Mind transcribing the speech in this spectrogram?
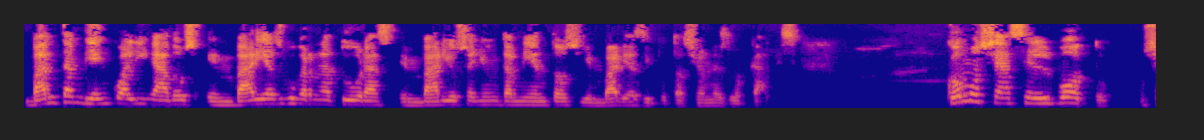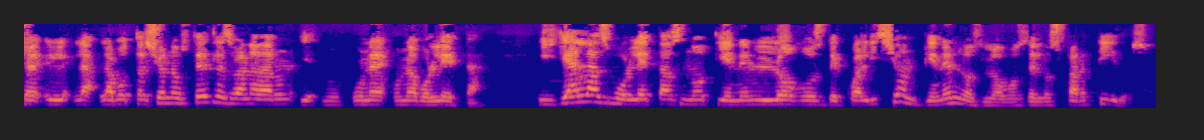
van también coaligados en varias gubernaturas, en varios ayuntamientos y en varias diputaciones locales. ¿Cómo se hace el voto? O sea, la, votación a ustedes les van a dar un, una, una boleta y ya las boletas no tienen logos de coalición, tienen los logos de los partidos.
